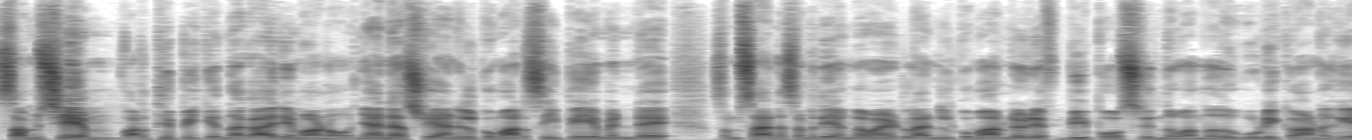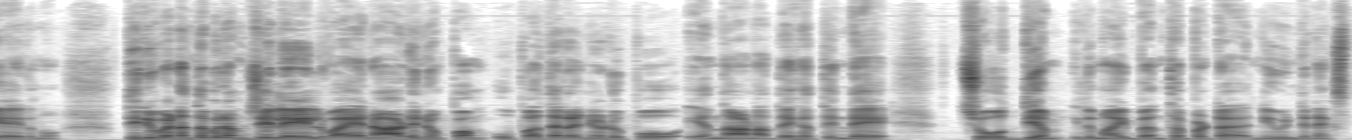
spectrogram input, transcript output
സംശയം വർദ്ധിപ്പിക്കുന്ന കാര്യമാണോ? ഞാൻ ശ്രീ അനിൽകുമാർ സി പി എമ്മിന്റെ സംസ്ഥാന സമിതി അംഗമായിട്ടുള്ള അനിൽകുമാറിന്റെ ഒരു എഫ് ബി പോസ്റ്റ് ഇന്ന് വന്നത് കൂടി കാണുകയായിരുന്നു. തിരുവനന്തപുരം ജില്ലയിൽ വയനാടിനൊപ്പം ഉപതെരഞ്ഞെടുപ്പോ എന്നാണ് അദ്ദേഹത്തിന്റെ ചോദ്യം. ഇതുമായി ബന്ധപ്പെട്ട് ന്യൂ ഇന്ത്യൻ എക്സ്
